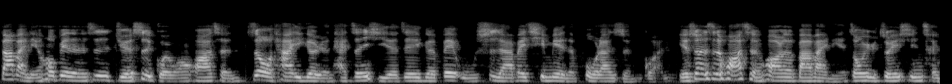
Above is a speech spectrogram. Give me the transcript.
八百年后变成是绝世鬼王花城，只有他一个人还珍惜了这个被无视啊、被轻蔑的破烂神官，也算是花城花了八百年，终于追星成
